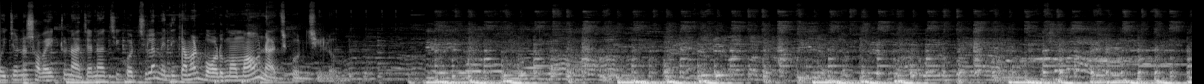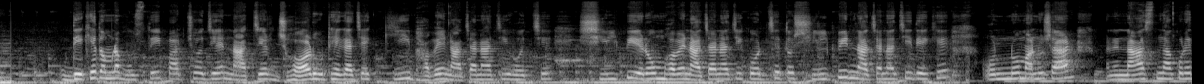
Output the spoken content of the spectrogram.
ওই জন্য সবাই একটু নাচানাচি করছিলাম। এদিকে আমার বড় মামাও নাচ করছিল। দেখে তোমরা বুঝতেই পারছ যে নাচের ঝড় উঠে গেছে, কীভাবে নাচানাচি হচ্ছে। শিল্পী এরমভাবে নাচানাচি করছে, তো শিল্পীর নাচানাচি দেখে অন্য মানুষ আর মানে নাচ না করে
